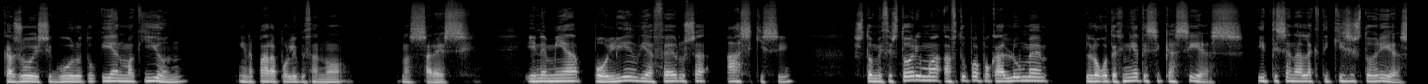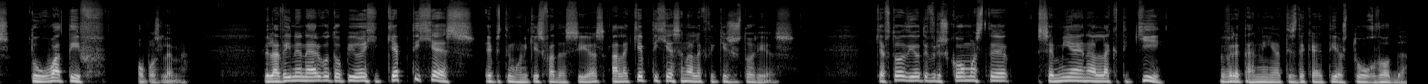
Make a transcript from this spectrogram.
Καζούι Σιγκούρου του Ιαν Μακιούν είναι πάρα πολύ πιθανό να σας αρέσει. Είναι μια πολύ ενδιαφέρουσα άσκηση στο μυθιστόρημα αυτού που αποκαλούμε λογοτεχνία της εικασίας ή της εναλλακτικής ιστορίας, του what if, όπως λέμε. Δηλαδή είναι ένα έργο το οποίο έχει και πτυχές επιστημονικής φαντασίας, αλλά και πτυχές εναλλακτικής ιστορίας. Και αυτό διότι βρισκόμαστε σε μια εναλλακτική Βρετανία της δεκαετίας του 80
